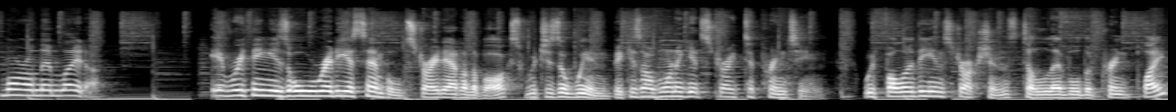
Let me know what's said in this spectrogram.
More on them later. Everything is already assembled straight out of the box, which is a win because I want to get straight to printing. We follow the instructions to level the print plate,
